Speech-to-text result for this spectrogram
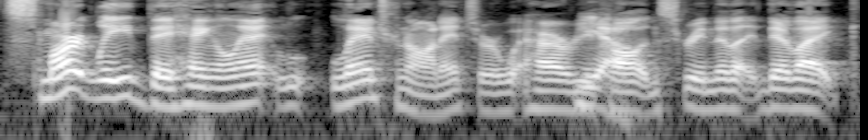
smartly, they hang a lan- lantern on it, or however you Yeah. call it in screen. They're like, they're like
